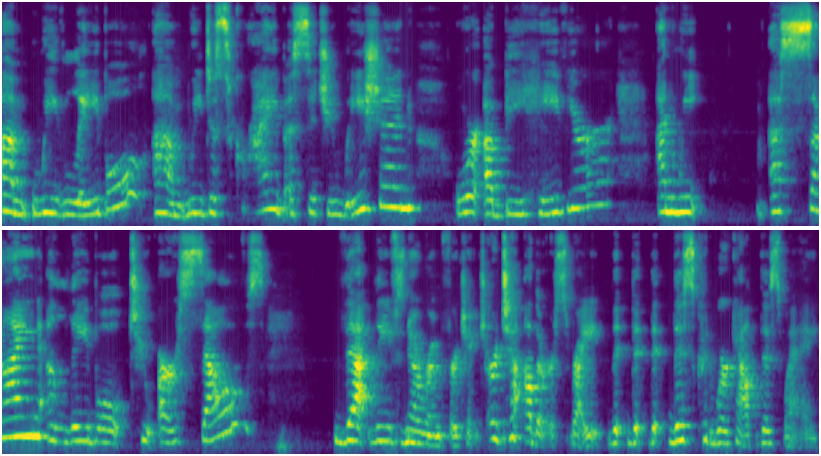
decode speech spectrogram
Um, we label, um, we describe a situation or a behavior, and we assign a label to ourselves that leaves no room for change or to others, right? That, this could work out this way.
